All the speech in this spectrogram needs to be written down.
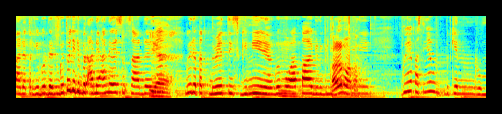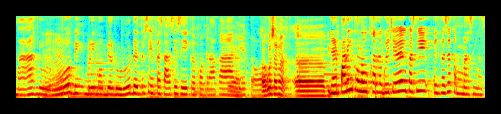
ada terhibur dan gue tuh jadi berandai-andai seadanya Iya. gue dapat duit segini ya gue mau apa gini gini Kalau lo mau apa? gini. Gue pastinya bikin rumah dulu bi- beli mobil dulu dan terus investasi sih ke kontrakan Iya. gitu. Kalau gue sama bikin dan paling kalau karena gue cewek pasti investasinya ke emas emas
